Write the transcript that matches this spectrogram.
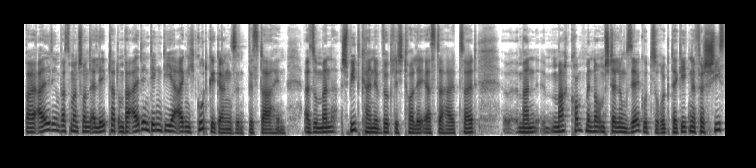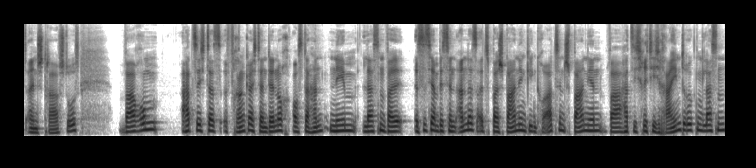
bei all dem, was man schon erlebt hat und bei all den Dingen, die ja eigentlich gut gegangen sind bis dahin. Also man spielt keine wirklich tolle erste Halbzeit. Man macht, kommt mit einer Umstellung sehr gut zurück. Der Gegner verschießt einen Strafstoß. Warum hat sich das Frankreich dann dennoch aus der Hand nehmen lassen, weil es ist ja ein bisschen anders als bei Spanien gegen Kroatien. Spanien war, hat sich richtig reindrücken lassen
